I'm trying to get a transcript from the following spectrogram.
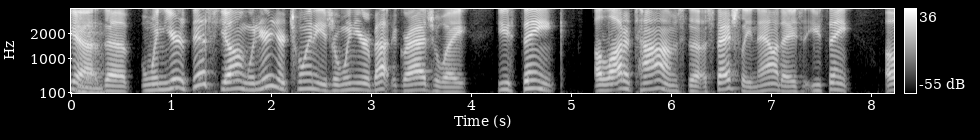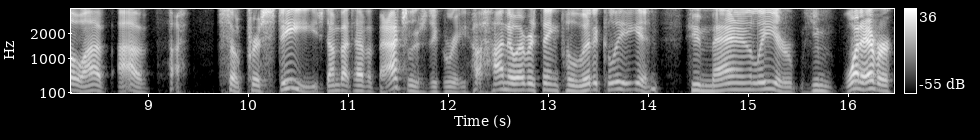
Yeah, Yeah. the when you're this young, when you're in your 20s or when you're about to graduate, you think a lot of times, the especially nowadays, that you think, "Oh, I've I've so prestiged. I'm about to have a bachelor's degree. I know everything politically and humanly or hum, whatever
